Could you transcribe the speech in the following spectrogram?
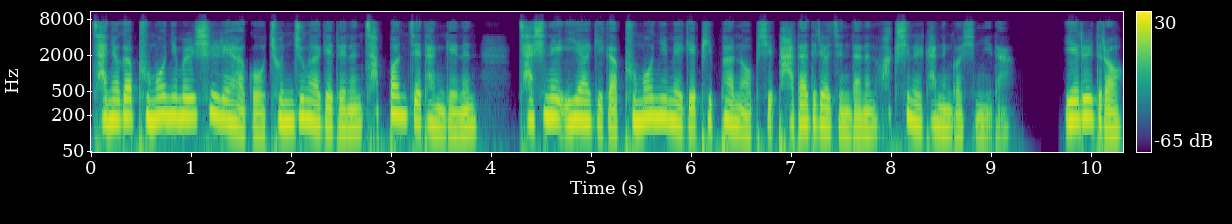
자녀가 부모님을 신뢰하고 존중하게 되는 첫 번째 단계는 자신의 이야기가 부모님에게 비판 없이 받아들여진다는 확신을 갖는 것입니다. 예를 들어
